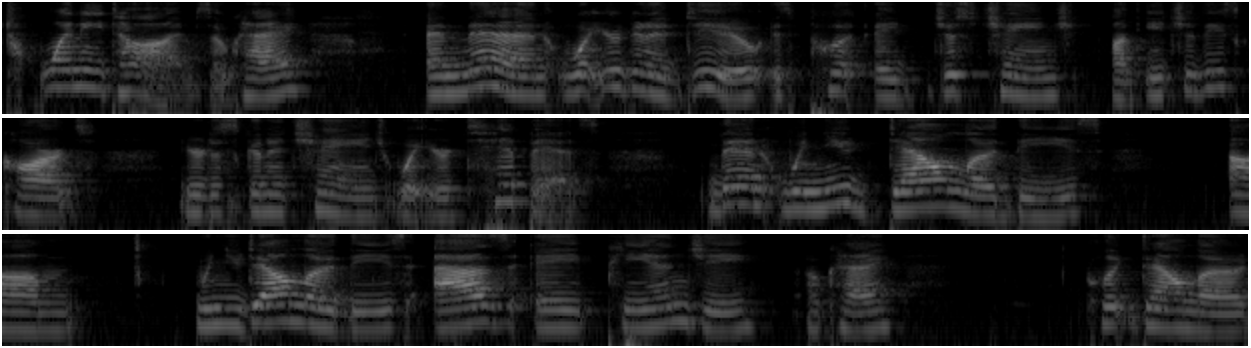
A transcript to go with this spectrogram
20 times, okay? And then what you're going to do is put a just change on each of these cards. You're just going to change what your tip is. Then when you download these, um, when you download these as a PNG, okay, click download.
